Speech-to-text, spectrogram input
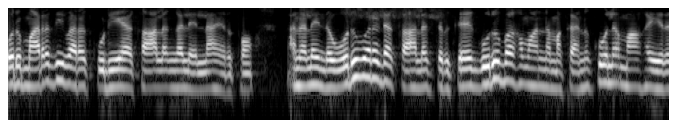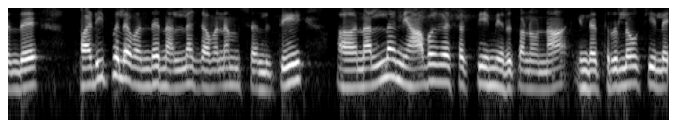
ஒரு மறதி வரக்கூடிய காலங்கள் எல்லாம் இருக்கும். அதனால் இந்த ஒரு வருட காலத்திற்கு குரு பகவான் நமக்கு அனுகூலமாக இருந்து படிப்பில் வந்து நல்ல கவனம் செலுத்தி uh, நல்ல ஞாபக சக்தியும் இருக்கணும்னா இந்த திரிலோக்கியில்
